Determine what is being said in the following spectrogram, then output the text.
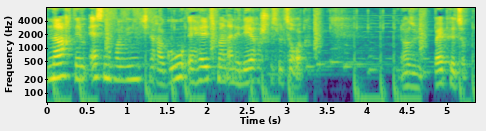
Nach dem Essen von Kaninchen Ragout erhält man eine leere Schüssel zurück. Genauso wie bei Pilzsuppe.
